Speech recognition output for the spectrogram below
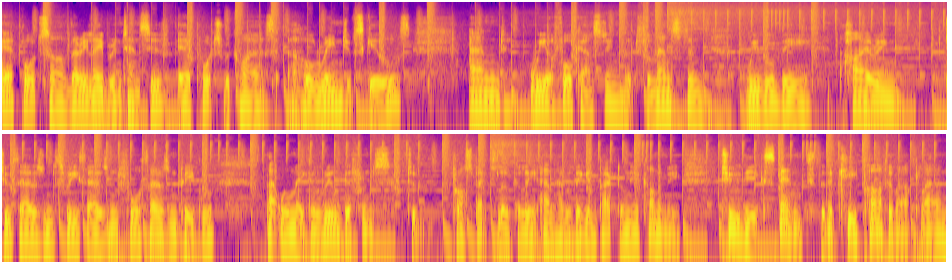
airports are very labour intensive, airports require a whole range of skills, and we are forecasting that for Manston we will be hiring 2,000, 3,000, 4,000 people. That will make a real difference to prospects locally and have a big impact on the economy to the extent that a key part of our plan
